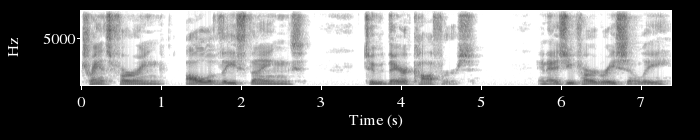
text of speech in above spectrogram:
transferring all of these things to their coffers. And as you've heard recently,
